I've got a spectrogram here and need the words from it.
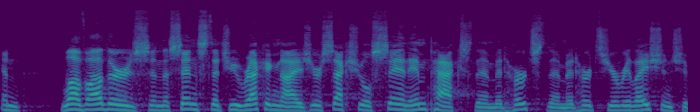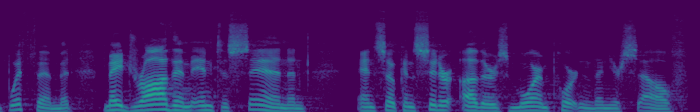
And love others in the sense that you recognize your sexual sin impacts them, it hurts them, it hurts your relationship with them, it may draw them into sin. And, and so consider others more important than yourself,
